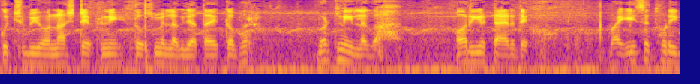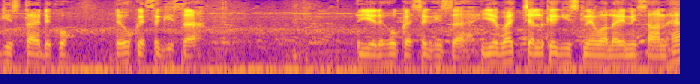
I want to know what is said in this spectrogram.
कुछ भी होना स्टेफनी तो उसमें लग जाता है कवर बट नहीं लगा। और ये टायर देखो। भाई, इसे थोड़ी घिसता है, देखो। देखो कैसे घिसा है। ये देखो कैसे घिसा है। ये भाई चल के घिसने वाला ये निशान है।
